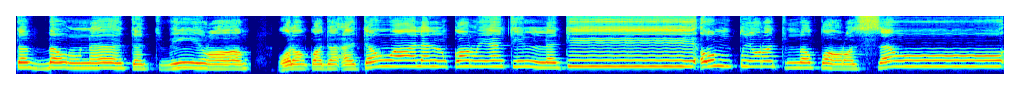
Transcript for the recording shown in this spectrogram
تبرنا تتبيرا. ولقد أتوا على القرية التي أمطرت مطر السوء.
